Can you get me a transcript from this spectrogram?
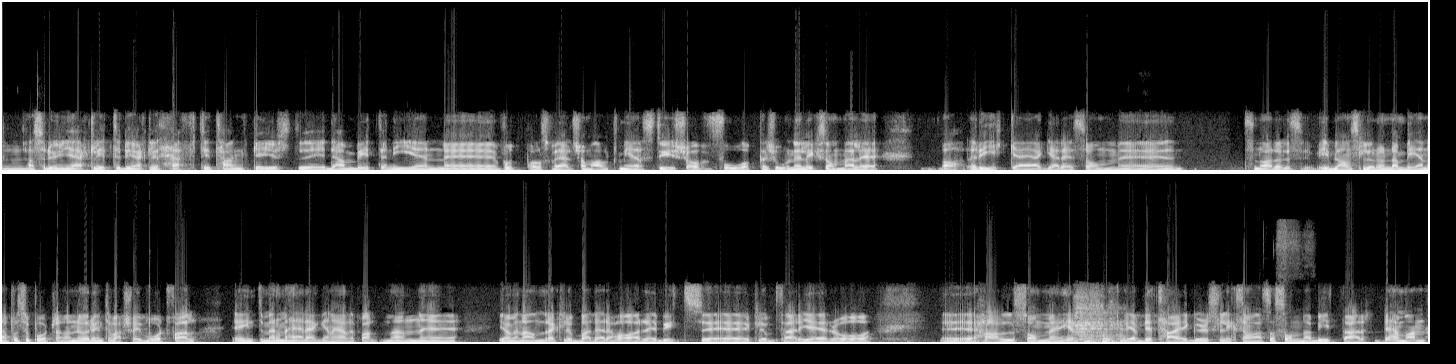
Mm. Alltså det är en jäkligt, det är en jäkligt häftig tanke just i den biten i en eh, fotbollsvärld som allt mer styrs av få personer liksom eller ja, rika ägare som eh, snarare ibland slår undan benen på supportrarna. Nu har det inte varit så i vårt fall, eh, inte med de här ägarna i alla fall men eh, jag menar andra klubbar där det har bytts eh, klubbfärger och eh, Hall som helt plötsligt blev The Tigers liksom alltså sådana bitar där man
